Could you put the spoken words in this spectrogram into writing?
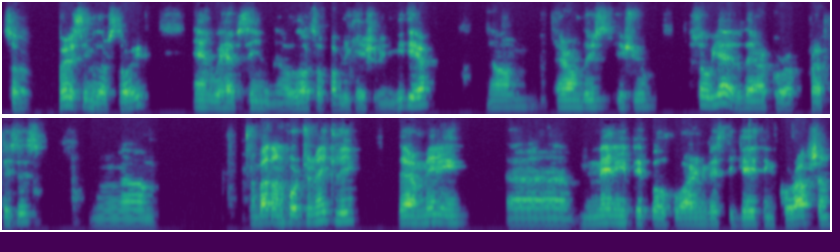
So very similar story, and we have seen uh, lots of publication in media um, around this issue. So yeah, there are corrupt practices, um, but unfortunately, there are many uh, many people who are investigating corruption,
